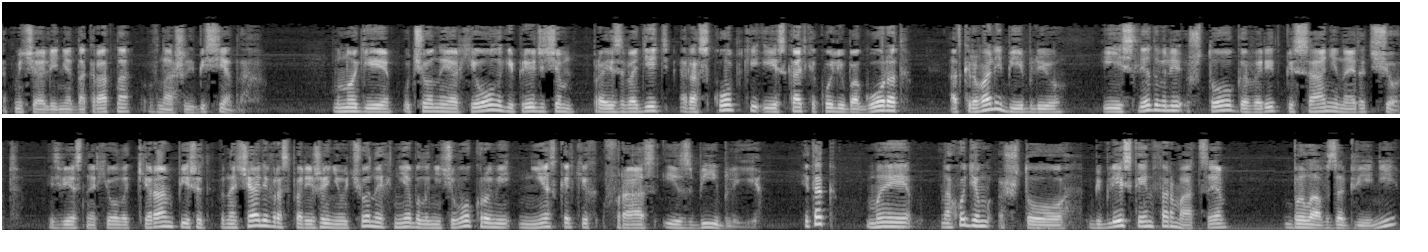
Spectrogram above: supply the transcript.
отмечали неоднократно в наших беседах. Многие ученые и археологи, прежде чем производить раскопки и искать какой-либо город, открывали Библию и исследовали, что говорит Писание на этот счет. Известный археолог Керам пишет, «Вначале в распоряжении ученых не было ничего, кроме нескольких фраз из Библии». Итак, мы находим, что библейская информация была в забвении,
